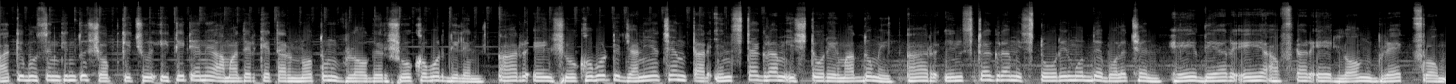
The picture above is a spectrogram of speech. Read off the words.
রাকিব হোসেন কিন্তু সবকিছুর ইতি টেনে আমাদেরকে তার নতুন ব্লগের সুখবর দিলেন। আর এই সুখবরটি জানিয়েছেন তার ইনস্টাগ্রাম স্টোরির মাধ্যমে। আর ইনস্টাগ্রাম স্টোরির মধ্যে বলেছেন hey there a after a long break from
